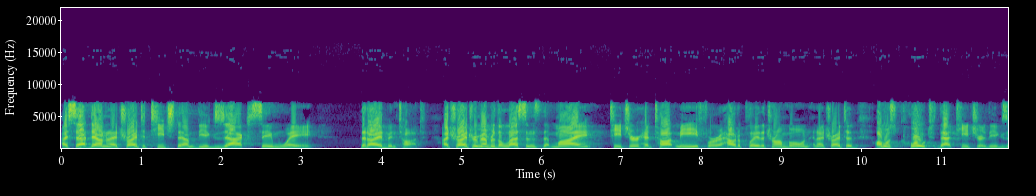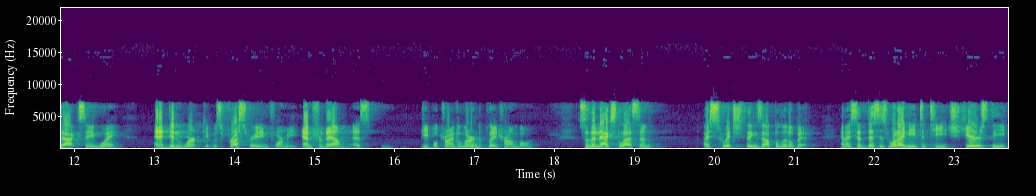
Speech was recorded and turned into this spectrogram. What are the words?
I sat down and I tried to teach them the exact same way that I had been taught. I tried to remember the lessons that my teacher had taught me for how to play the trombone, and I tried to almost quote that teacher the exact same way. And it didn't work. It was frustrating for me and for them as people trying to learn to play trombone. So the next lesson, I switched things up a little bit. And I said, this is what I need to teach. Here's the,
